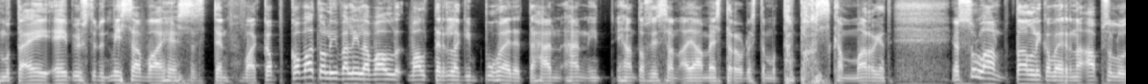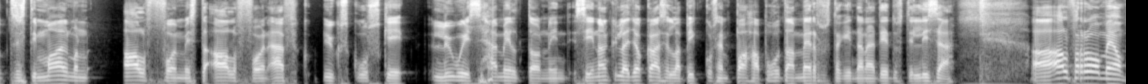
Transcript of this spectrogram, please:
Mutta ei, ei pystynyt missään vaiheessa sitten, vaikka kovat oli välillä Val- Valterillakin puheet, että hän, hän ihan tosissaan ajaa mestaruudesta, mutta paskan marjat. Jos sulla on tallikaverina absoluuttisesti maailman alfoimista alfoin F1-kuski Lewis Hamilton, niin siinä on kyllä jokaisella pikkusen paha. Puhutaan Mersustakin tänään tietysti lisää. Alfa Romeo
